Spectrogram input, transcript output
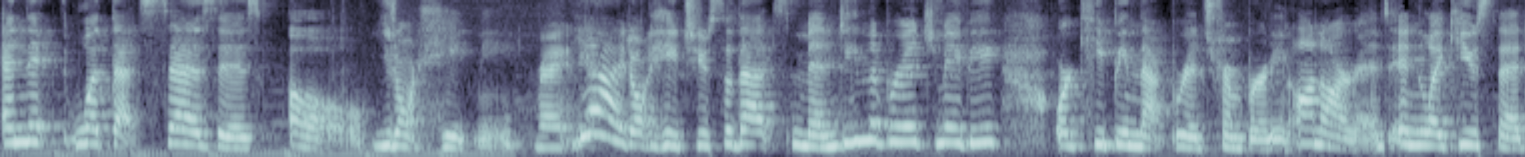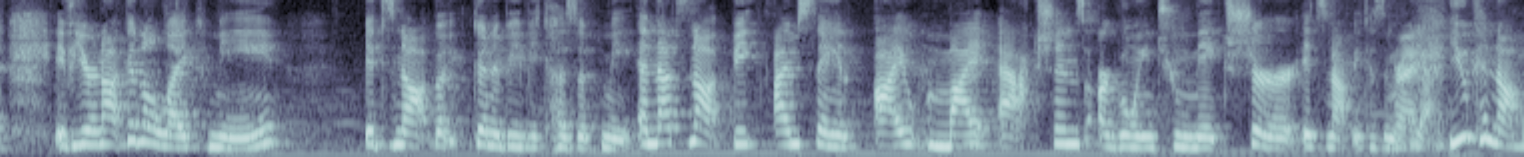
And th- what that says is oh you don't hate me. Right. yeah i don't hate you. So that's mending the bridge maybe or keeping that bridge from burning on our end. And like you said if you're not gonna like me it's not going to be because of me and that's not be i'm saying i my actions are going to make sure it's not because of me Right. Yeah. you cannot Your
